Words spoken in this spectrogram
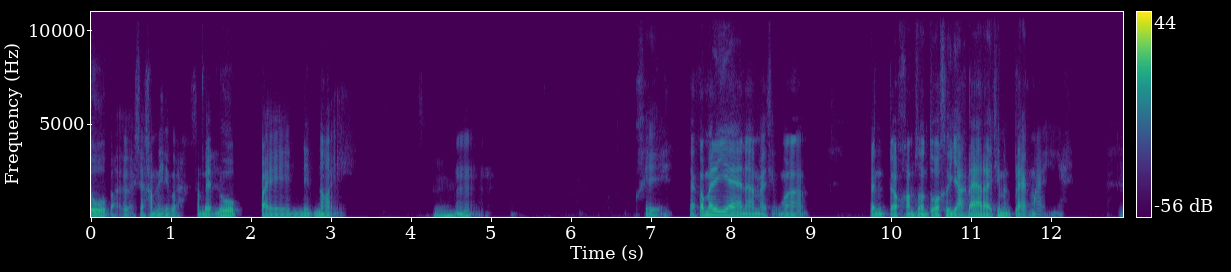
รูปอะเออใช้คำนี้ดีกว่าสำเร็จรูปไปนิดหน่อย อือืมมโอเค แต่ก็ไม่ได้แย่นะ หมายถึงว่า เป็นแต่ความส่วนตัวคืออยากได้อะไรที่มันแปลกใหม่ไงอื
